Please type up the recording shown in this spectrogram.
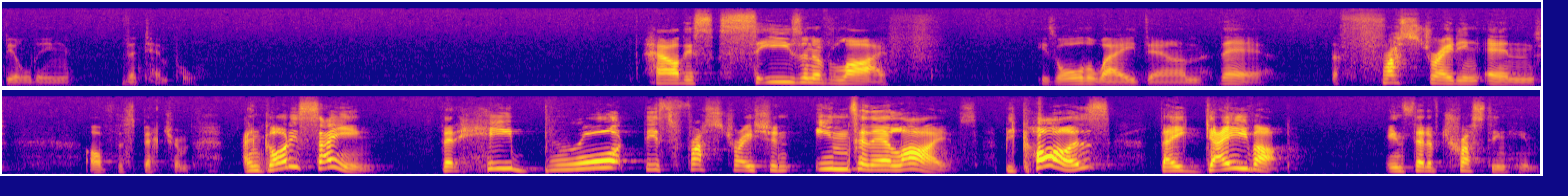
building the temple. How this season of life is all the way down there, the frustrating end of the spectrum. And God is saying that He brought this frustration into their lives because they gave up instead of trusting Him,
